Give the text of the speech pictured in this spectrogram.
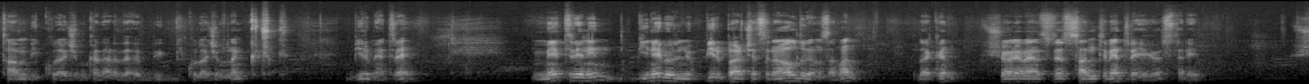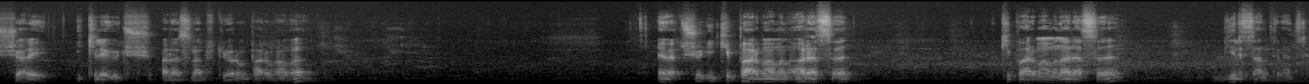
tam bir kulacım kadar da bir, bir kulacımdan küçük bir metre. Metrenin bine bölünüp bir parçasını aldığın zaman bakın şöyle ben size santimetreyi göstereyim. Şöyle 2 ile 3 arasına tutuyorum parmağımı. Evet şu iki parmağımın arası iki parmağımın arası bir santimetre.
